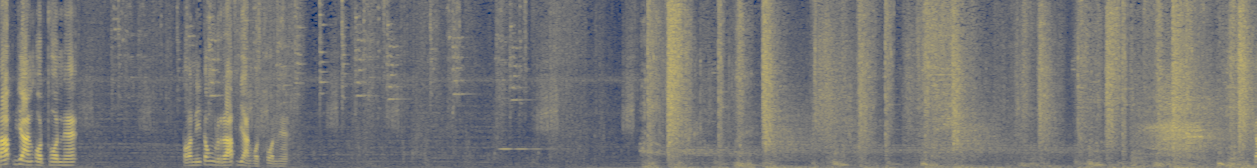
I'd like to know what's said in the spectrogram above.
รับอย่างอดทนฮะ ตอนนี้ต้องรับอย่างอดทนฮะ ก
